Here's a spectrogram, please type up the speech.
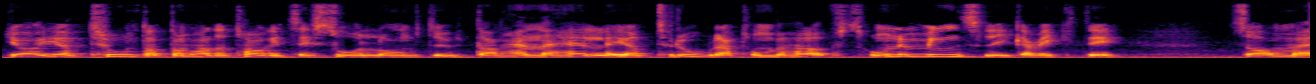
jag, jag, tror inte att de hade tagit sig så långt utan henne heller. Jag tror att hon behövs. Hon är minst lika viktig som eh,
